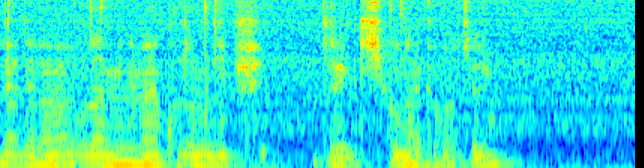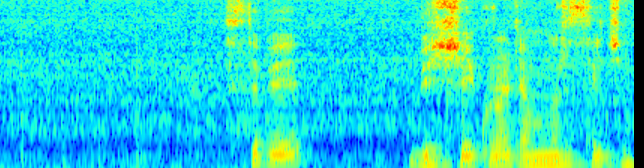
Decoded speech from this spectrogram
Ya devam et. Buradan minimal kurulum deyip direkt bunları kapatıyorum. Siz tabi bir şey kurarken bunları seçin.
